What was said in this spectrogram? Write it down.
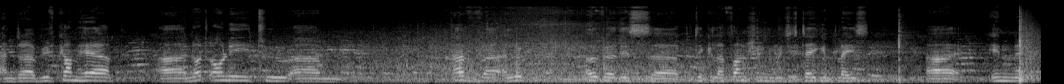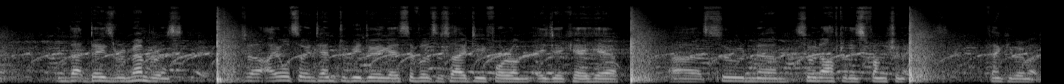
And uh, we've come here uh, not only to um, have uh, a look over this uh, particular function which is taking place uh, in, in that day's remembrance, but I also intend to be doing a civil society forum, AJK, here soon, um, soon after this function ends. Thank you very much.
